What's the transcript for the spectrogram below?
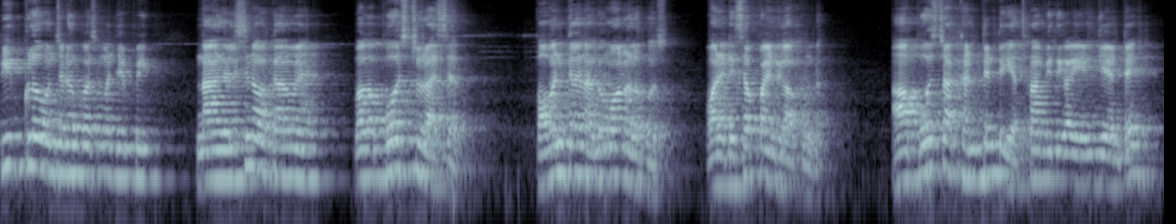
పీక్లో ఉంచడం కోసం అని చెప్పి నాకు తెలిసిన ఒక ఆమె ఒక పోస్ట్ రాశారు. పవన్ కళ్యాణ్ అభిమానుల కోసం. వాళ్ళు డిసప్పాయింట్ కాకుండా. ఆ పోస్ట్ ఆ కంటెంట్ యథావిధిగా ఏంటి అంటే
